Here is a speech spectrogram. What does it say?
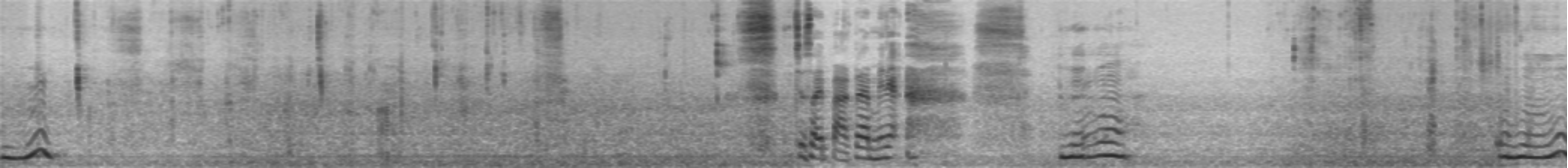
จะใส่ปากได้ไหมเนี่ยอืมอืม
